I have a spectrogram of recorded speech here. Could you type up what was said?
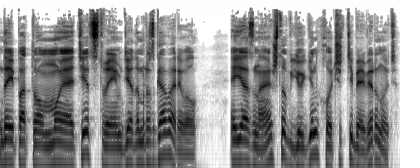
Да и потом, мой отец с твоим дедом разговаривал. Я знаю, что Вьюгин хочет тебя вернуть.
